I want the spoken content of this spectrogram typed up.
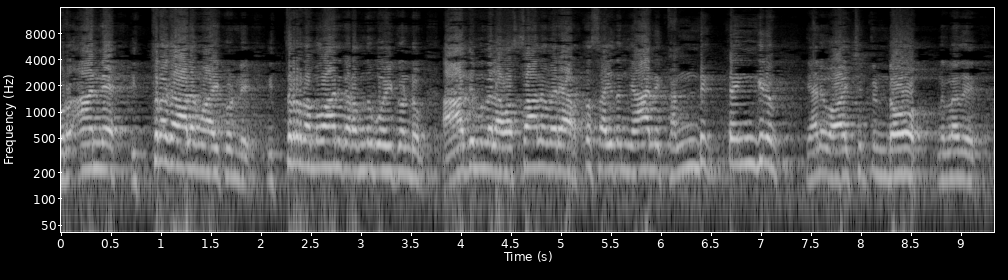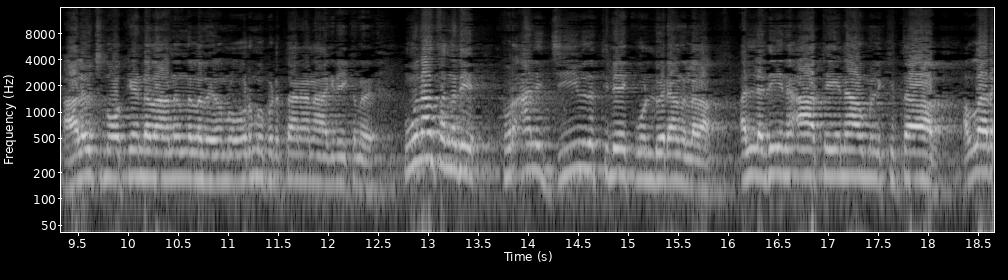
ഖുർആാനെ ഇത്ര കാലമായിക്കൊണ്ട് ഇത്ര റമവാൻ കടന്നുപോയിക്കൊണ്ടും ആദ്യം മുതൽ അവസാനം വരെ അർത്ഥസഹിതം ഞാൻ കണ്ടിട്ടെങ്കിലും ഞാൻ വായിച്ചിട്ടുണ്ടോ എന്നുള്ളത് ആലോചിച്ച് നോക്കേണ്ടതാണ് എന്നുള്ളത് നമ്മൾ ഓർമ്മപ്പെടുത്താനാണ് ആഗ്രഹിക്കുന്നത്. മൂന്നാം സംഗതി ഖുർആാന് ജീവിതത്തിലേക്ക് കൊണ്ടുവരാന്നുള്ളതാ അല്ലദീന ആ കിതാബ്. അള്ളാഹ്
